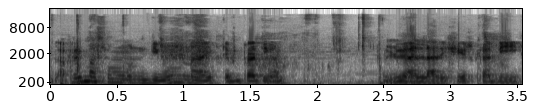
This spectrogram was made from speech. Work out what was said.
La prima su Moon, di Moon Knight in pratica lui è alla ricerca di,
